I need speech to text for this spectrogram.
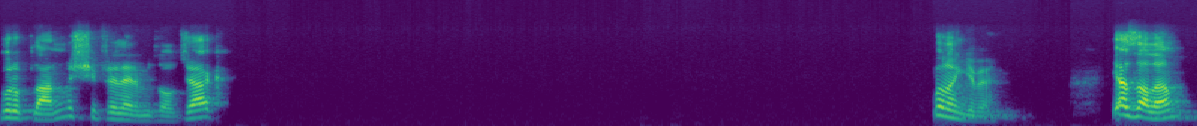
gruplanmış şifrelerimiz olacak. Bunun gibi. Yazalım.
